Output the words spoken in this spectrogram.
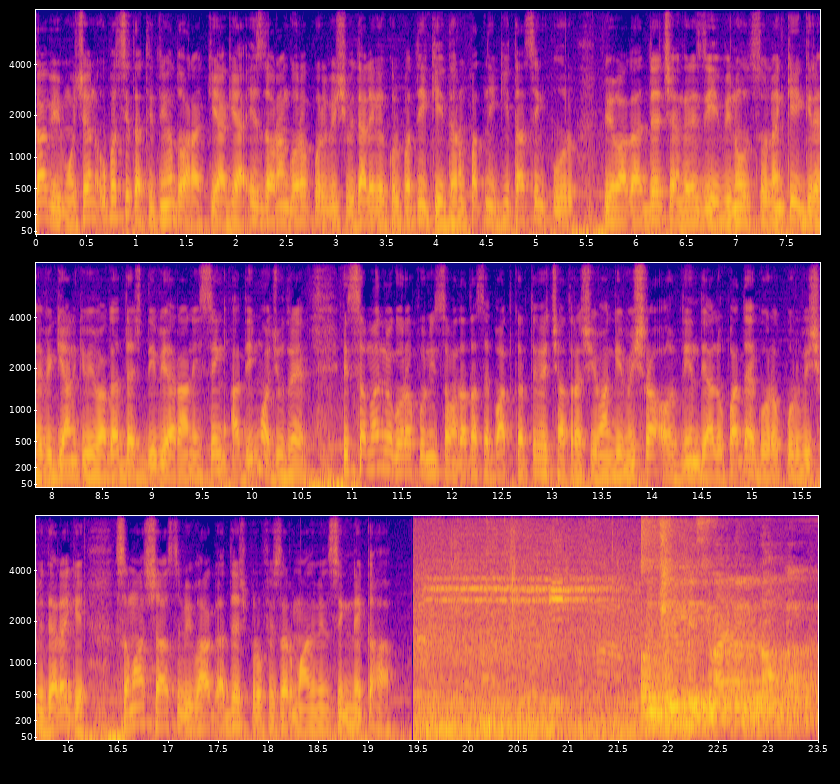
का विमोचन उपस्थित अतिथियों द्वारा किया गया। इस दौरान गोरखपुर विश्वविद्यालय के कुलपति की धर्मपत्नी गीता सिंह, पूर्व विभागाध्यक्ष अंग्रेज़ी विनोद सोलंकी, गृह विज्ञान के विभागाध्यक्ष दिव्या रानी सिंह आदि मौजूद रहे। इस संबंध में गोरखपुर न्यूज़ संवाददाता से बात करते हुए छात्रा शिवांगी मिश्रा और दीनदयाल उपाध्याय गोरखपुर विश्वविद्यालय के समाज शास्त्र विभाग अध्यक्ष प्रोफेसर मानवीन सिंह ने कहा। संक्षेप में इसके बारे में बताऊँगा।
